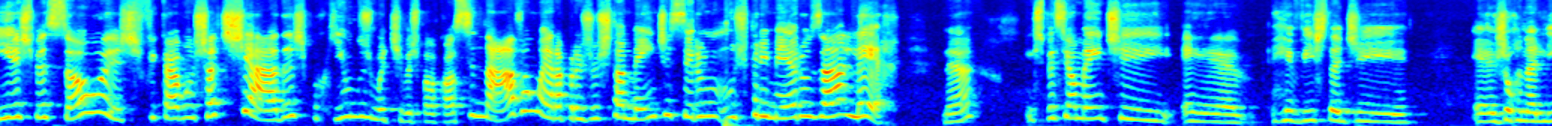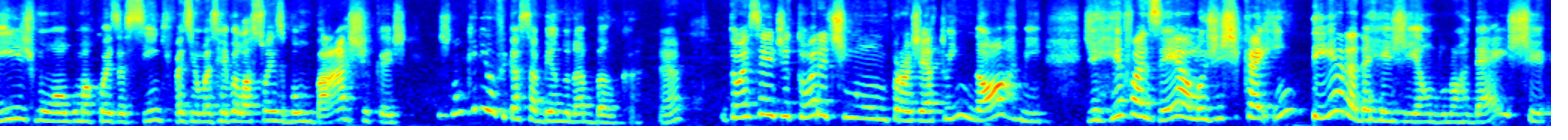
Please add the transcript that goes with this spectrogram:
E as pessoas ficavam chateadas porque um dos motivos pelo qual assinavam era para justamente serem os primeiros a ler, né? Especialmente é, revista de é, jornalismo ou alguma coisa assim, que fazia umas revelações bombásticas. Eles não queriam ficar sabendo na banca, né? Então, essa editora tinha um projeto enorme de refazer a logística inteira da região do Nordeste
